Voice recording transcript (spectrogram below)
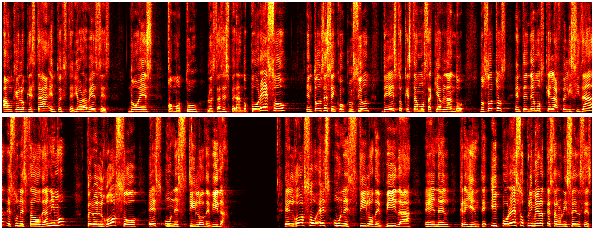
Aunque lo que está en tu exterior a veces no es como tú lo estás esperando. Por eso, entonces, en conclusión de esto que estamos aquí hablando, nosotros entendemos que la felicidad es un estado de ánimo, pero el gozo es un estilo de vida. El gozo es un estilo de vida en el creyente. Y por eso, Primera Tesalonicenses,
